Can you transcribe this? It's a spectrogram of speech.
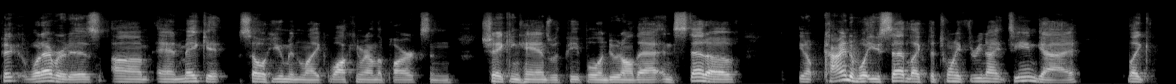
pick whatever it is, um, and make it so human like walking around the parks and shaking hands with people and doing all that instead of, you know, kind of what you said, like the 2319 guy, like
